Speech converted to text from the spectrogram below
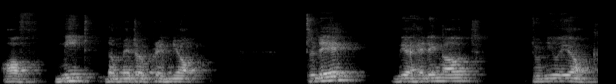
of Meet the Metapreneur. Today, we are heading out to New York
